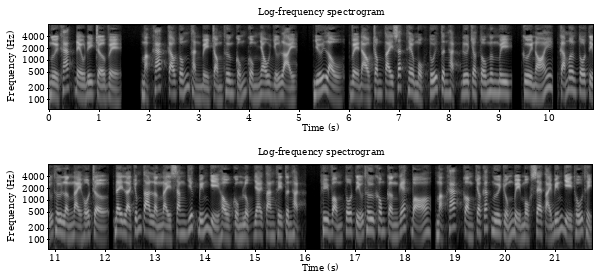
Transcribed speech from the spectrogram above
người khác đều đi trở về. Mặt khác Cao Tuấn Thành bị trọng thương cũng cùng nhau giữ lại, dưới lầu, về đào trong tay sách theo một túi tinh hạch đưa cho Tô Ngân Mi, cười nói, cảm ơn Tô Tiểu Thư lần này hỗ trợ, đây là chúng ta lần này săn giết biến dị hầu cùng lục giai tăng thi tinh hạch. Hy vọng Tô Tiểu Thư không cần ghét bỏ, mặt khác còn cho các ngươi chuẩn bị một xe tải biến dị thú thịt.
